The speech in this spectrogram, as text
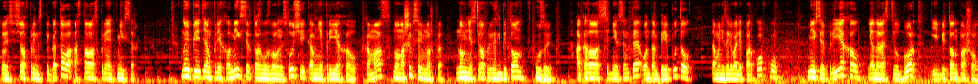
То есть все в принципе готово, осталось принять миксер. Ну и перед тем, как приехал миксер, тоже был забавный случай. Ко мне приехал КАМАЗ, но он ошибся немножко. Но мне сначала привезли бетон в кузове. Оказалось, соседний СНТ, он там перепутал. Там они заливали парковку. Миксер приехал, я нарастил борт и бетон пошел.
